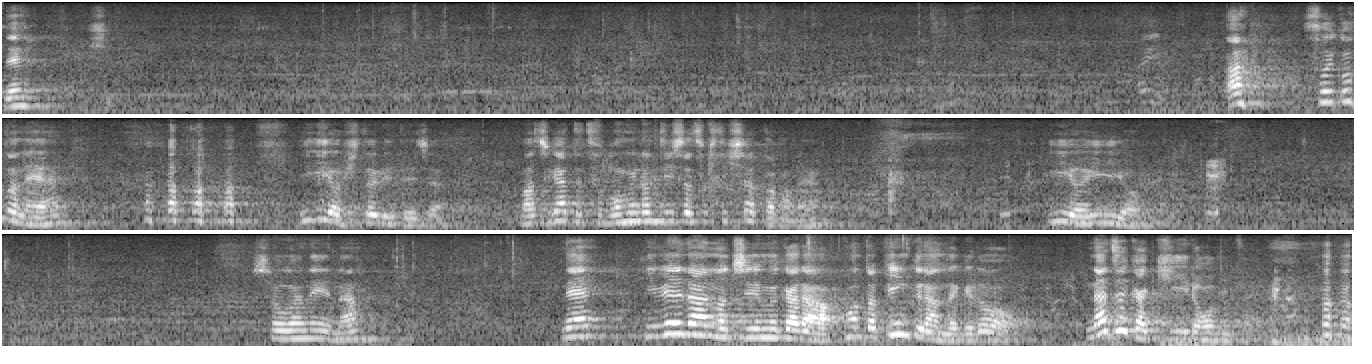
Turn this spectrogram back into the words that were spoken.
ね。あ、そういうことね。いいよ、一人でじゃあ間違ってつぼみの T シャツ着てきちゃったのね。いいよ、いいよ。しょうがねえな。ね、姫団のチームから、本当はピンクなんだけど、なぜか黄色みたいな。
